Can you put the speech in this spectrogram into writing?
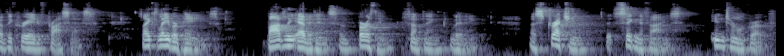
of the creative process. Like labor pains, bodily evidence of birthing something living, a stretching that signifies internal growth,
